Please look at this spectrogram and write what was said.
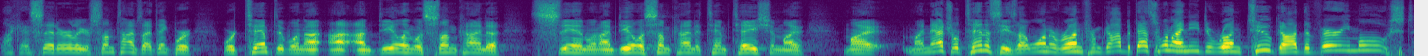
Like I said earlier, sometimes I think we're, we're tempted when I, I, am dealing with some kind of sin, when I'm dealing with some kind of temptation. My, my, my natural tendency is I want to run from God, but that's when I need to run to God the very most.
